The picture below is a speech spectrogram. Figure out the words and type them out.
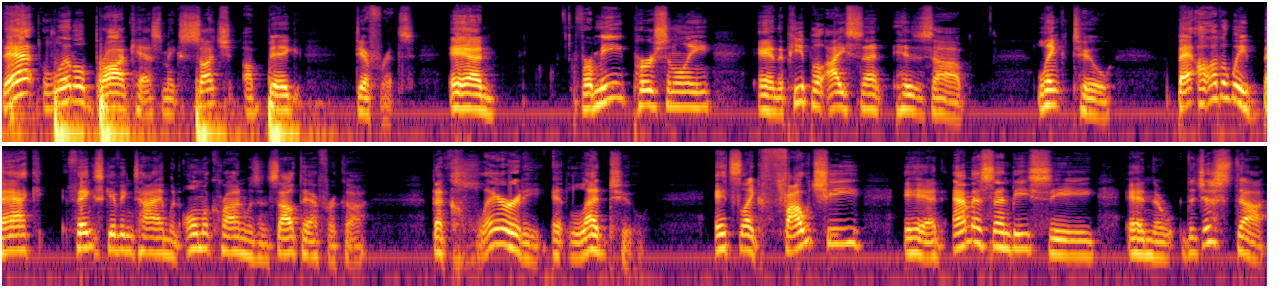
that little broadcast makes such a big difference. And for me personally and the people i sent his uh, link to all the way back thanksgiving time when omicron was in south africa the clarity it led to it's like fauci and MSNBC and the, the just uh,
